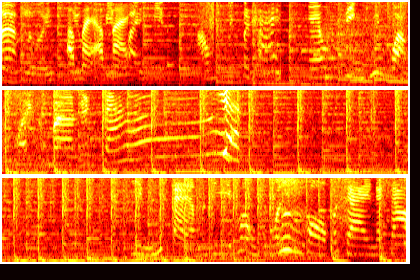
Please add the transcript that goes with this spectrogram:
มากเลยเอาใหม่เอาใหม่ ปิดไปปิดเอาปิดไปได้แล้วสิ่งที่หวังไว้ก็มา วันอพระจายนะเจ้า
